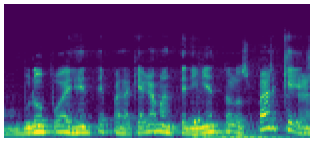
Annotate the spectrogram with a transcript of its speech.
un grupo de gente para que haga mantenimiento a los parques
